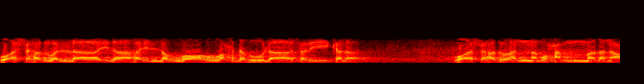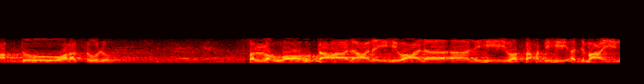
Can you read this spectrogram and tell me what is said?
واشهد ان لا اله الا الله وحده لا شريك له واشهد ان محمدا عبده ورسوله صلى الله تعالى عليه وعلى اله وصحبه اجمعين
